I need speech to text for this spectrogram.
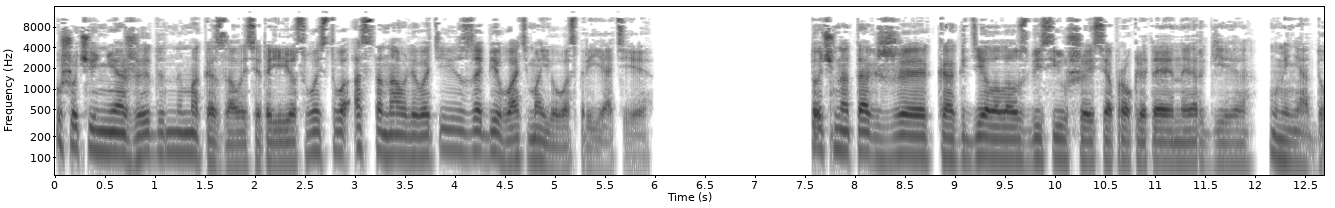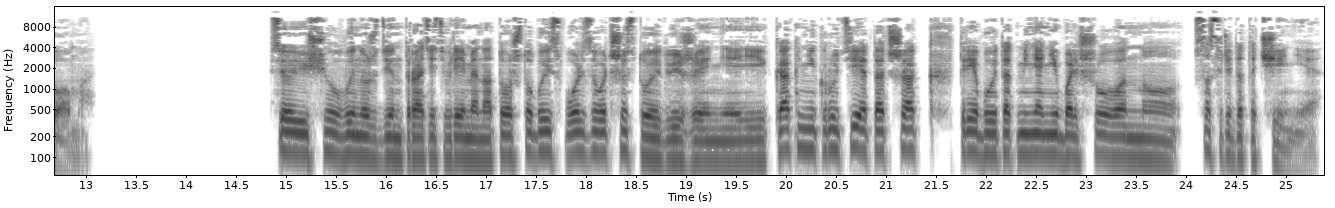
Уж очень неожиданным оказалось это ее свойство останавливать и забивать мое восприятие. Точно так же, как делала взбесившаяся проклятая энергия у меня дома. Все еще вынужден тратить время на то, чтобы использовать шестое движение, и как ни крути, этот шаг требует от меня небольшого, но сосредоточения.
